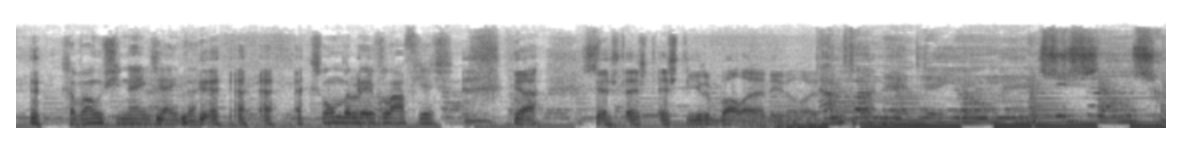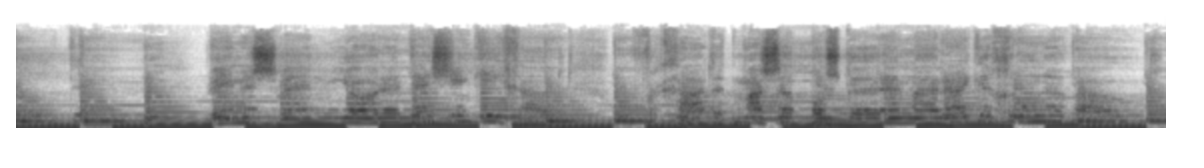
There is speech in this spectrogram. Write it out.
gewoon Chinees eten. Zonder livlafjes. Ja, en, en stierenballen en ieder Antoinette de Jong en Suzanne Schulting. Winnen Sven, Jorrit en Shinky Goud. Hoe vergaat het Marcel Bosker en Marijke Groenewoud?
